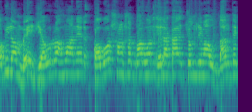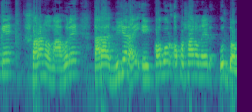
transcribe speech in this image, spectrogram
অবিলম্বে জিয়াউর রহমানের কবর সংসদ ভবন এলাকায় চন্দ্রিমা উদ্যান থেকে সরানো না হলে তারা নিজেরাই এই কবর অপসারণের উদ্যোগ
